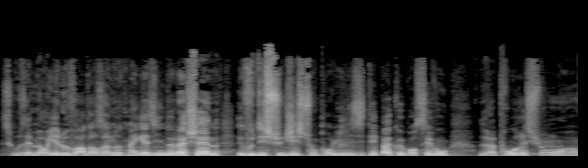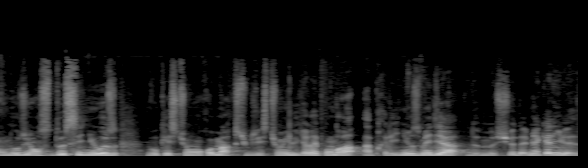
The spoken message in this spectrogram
Si vous aimeriez le voir dans un autre magazine de la chaîne et vous des suggestions pour lui, n'hésitez pas. Que pensez-vous de la progression en audience de CNews? Vos questions, remarques, suggestions, il y répondra après les news médias de Monsieur Damien Canivez.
